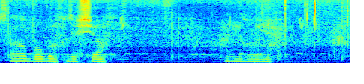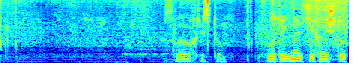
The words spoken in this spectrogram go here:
Слава Богу за все. Аллилуйя. Слава Христу. Вот Игнатий Тихонович тут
